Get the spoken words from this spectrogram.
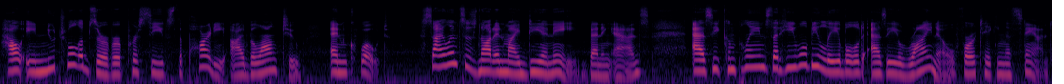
how a neutral observer perceives the party I belong to. End quote. Silence is not in my DNA, Benning adds, as he complains that he will be labeled as a RINO for taking a stand.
